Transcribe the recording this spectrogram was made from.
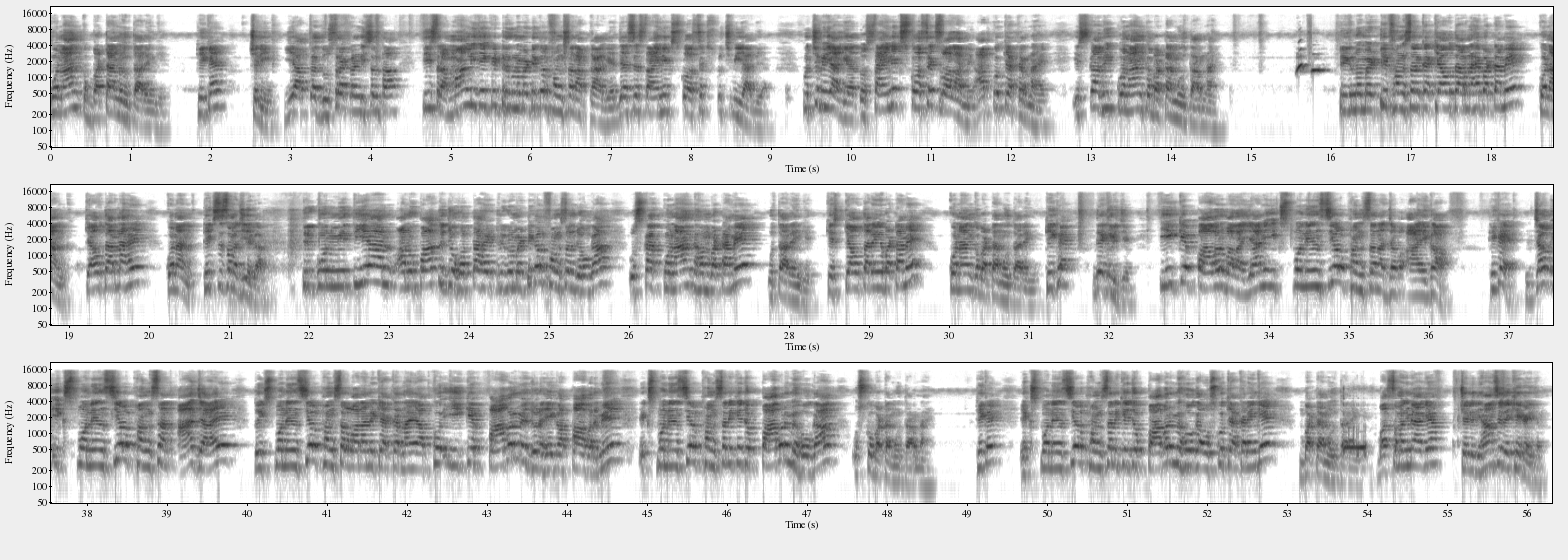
कोणांक बटा में उतारेंगे। ठीक है? चलिए, ये आपका दूसरा कंडीशन था। तीसरा, मान लीजिए कि ट्रिग्नोमेटिकल फ़ंक्शन आपका आ गया। जैसे साइन एक्स कॉसेक्स कुछ भी आ गया। कुछ भी आ गया तो साइन एक्स कॉसेक्स वाला में आपको क्या करना है? इसका भी कोणांक बटा में उतारना है। ट्रिग्नोमेट्री फ़ंक्शन का क्या उतारना है बटा में? कोणांक क्या उतारना है? कोणांक ठीक से समझिएगा। त्रिकोणमितीय अनुपात जो होता है ट्रिग्नोमेट्रिकल फ़ंक्शन जो होगा, उसका कोणांक हम बटा में उतारेंगे। किस, क्या उतारेंगे बटा में? कोणांक बटा में उतारेंगे, ठीक है? देख लीजिए। ई के पावर वाला, यानी एक्सपोनेंशियल फ़ंक्शन जब आएगा, ठीक है? जब एक्सपोनेंशियल फ़ंक्शन आ जाए तो एक्सपोनेंशियल फ़ंक्शन वाला में क्या करना है आपको? ई के पावर में जो रहेगा पावर में एक्सपोनेंशियल फ़ंक्शन के जो पावर में होगा, उसको बटन उतारना है। ठीक है? एक्सपोनेंशियल फ़ंक्शन के जो पावर में होगा, उसको क्या करेंगे? बटा में उतारेंगे। बात समझ में आ गया? चलिए ध्यान से देखिएगा इधर।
